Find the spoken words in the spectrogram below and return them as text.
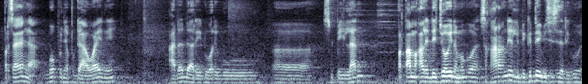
Percaya nggak? Gue punya pegawai nih ada dari 2009 pertama kali dia join sama gue. Sekarang dia lebih gede bisnis dari gue.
